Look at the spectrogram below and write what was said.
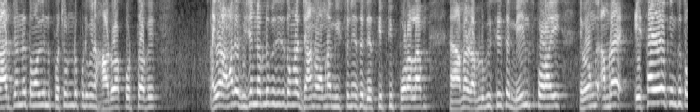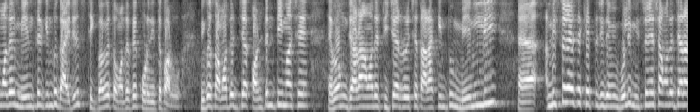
তার জন্য তোমাকে কিন্তু প্রচণ্ড পরিমাণে হার্ডওয়ার্ক করতে হবে। এবার আমাদের ভিশন ডাব্লিউবিসিএস তোমরা জানো, আমরা মিসলেনিয়াসে ডেসক্রিপটিভ পড়ালাম আমরা ডাব্লিউবিসিএসে মেন্স পড়াই, এবং আমরা এসআইও কিন্তু তোমাদের মেন্সের কিন্তু গাইডেন্স ঠিকভাবে তোমাদেরকে করে দিতে পারব। বিকজ আমাদের যা কন্টেন্ট টিম আছে, এবং যারা আমাদের টিচার রয়েছে, তারা কিন্তু মেনলি মিসলেনিয়াসের ক্ষেত্রে যদি আমি বলি মিসলেনিয়াসে আমাদের যারা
